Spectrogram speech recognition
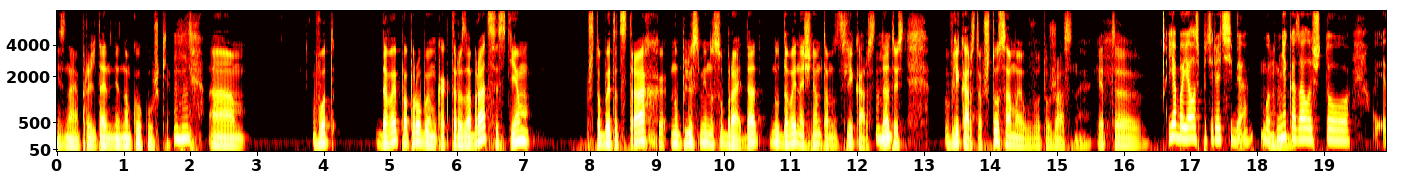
не знаю, пролетает над гнездом кукушки. Мгм. Ам, вот давай попробуем как-то разобраться с тем, чтобы этот страх, ну, плюс-минус убрать, да? Ну, давай начнем там с лекарств, да? Мгм. То есть в лекарствах что самое вот ужасное? Это... Я боялась потерять себя. Вот Мгм. мне казалось, что э,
